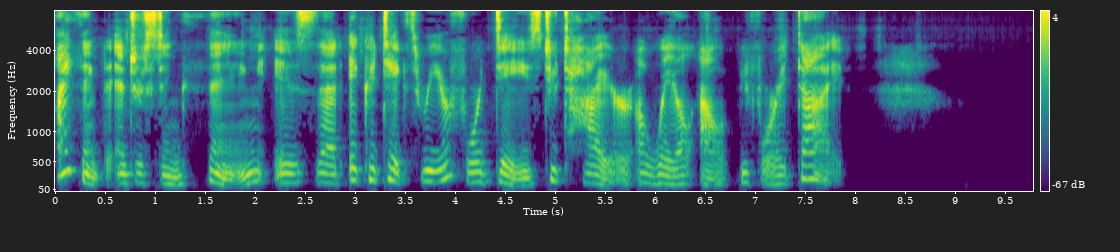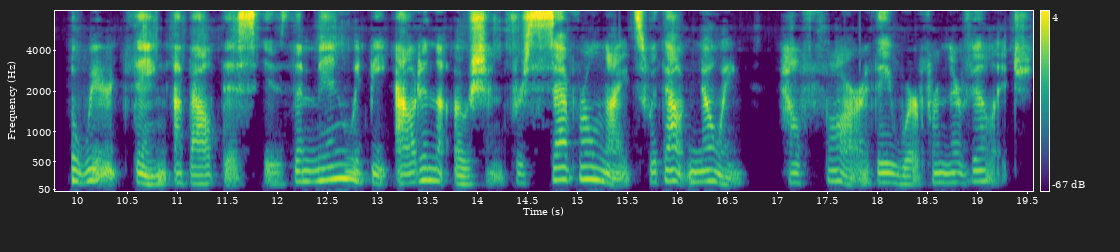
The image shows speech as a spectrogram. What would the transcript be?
I think the interesting thing is that it could take three or four days to tire a whale out before it died. The weird thing about this is the men would be out in the ocean for several nights without knowing how far they were from their village.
